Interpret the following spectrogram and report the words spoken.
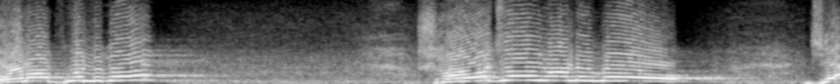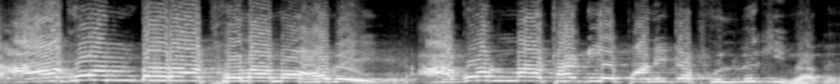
কেন ফুলবে? সহজেই অনুমেয় যে আগুন দ্বারা ফোলানো হবে। আগুন না থাকলে পানিটা ফুলবে কীভাবে?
